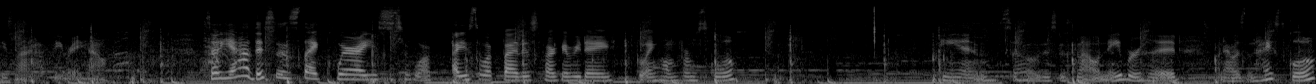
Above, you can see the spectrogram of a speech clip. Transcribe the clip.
he's not happy right now. So yeah, this is like where I used to walk. I used to walk by this park every day going home from school. And so this is my old neighborhood when I was in high school.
